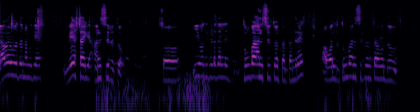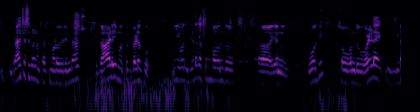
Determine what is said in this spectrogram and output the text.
ಯಾವ್ಯಾವುದು ನಮಗೆ ವೇಸ್ಟ್ ಆಗಿ ಅನಿಸಿರುತ್ತೋ ಸೊ ಈ ಒಂದು ಗಿಡದಲ್ಲಿ ತುಂಬ ಅನಿಸಿತು ಅಂತಂತಂದರೆ, ಆ ಒಂದು ತುಂಬ ಅನಿಸಿದಂಥ ಒಂದು ಬ್ರಾಂಚಸ್ಗಳನ್ನ ಕಟ್ ಮಾಡೋದ್ರಿಂದ ಗಾಳಿ ಮತ್ತು ಬೆಳಕು ಈ ಒಂದು ಗಿಡದ ತುಂಬ ಒಂದು ಏನು, ಹೋಗಿ ಸೊ ಒಂದು ಒಳ್ಳೆ ಗಿಡ,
